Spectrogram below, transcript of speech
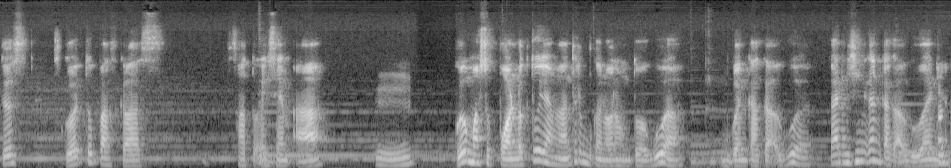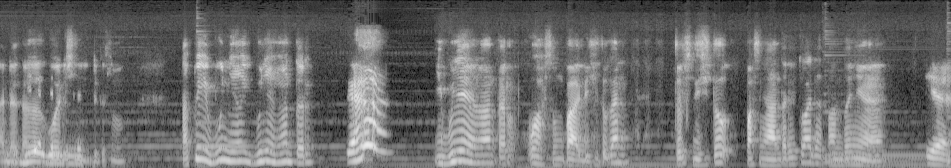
terus gue tuh pas kelas satu SMA hmm. gue masuk pondok tuh yang nganter bukan orang tua gue bukan kakak gue kan di sini kan kakak gue nih ada kakak gue di sini deket semua. Tapi ibunya ibunya yang nganter. Ya. ibunya yang nganter. Wah sumpah di situ kan terus di situ pas nganter itu ada tantenya. Iya. Yeah.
